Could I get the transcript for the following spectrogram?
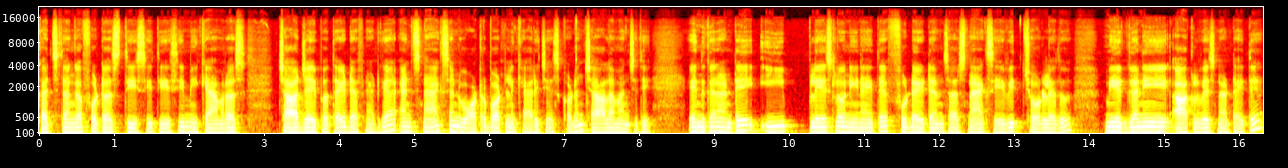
ఖచ్చితంగా ఫొటోస్ తీసి తీసి మీ కెమెరాస్ ఛార్జ్ అయిపోతాయి డెఫినెట్గా. అండ్ స్నాక్స్ అండ్ వాటర్ బాటిల్ని క్యారీ చేసుకోవడం చాలా మంచిది. ఎందుకనంటే ఈ ప్లేస్లో నేనైతే ఫుడ్ ఐటమ్స్ ఆర్ స్నాక్స్ ఏవి చూడలేదు. మీకు కానీ ఆకలి వేసినట్టయితే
